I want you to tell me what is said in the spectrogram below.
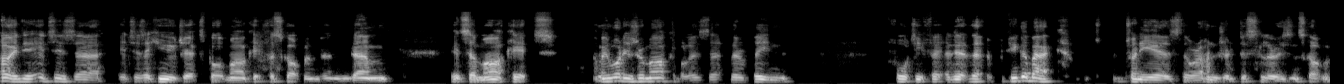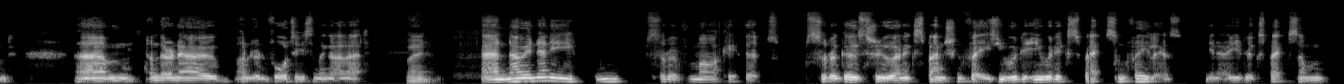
Oh, it, it is a it is a huge export market for Scotland, and um, it's a market. I mean, what is remarkable is that there have been 40. If you go back 20 years, there were 100 distilleries in Scotland, um, and there are now 140, something like that. Right. And now, in any sort of market that sort of goes through an expansion phase, you would you would expect some failures. You know, you'd expect some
